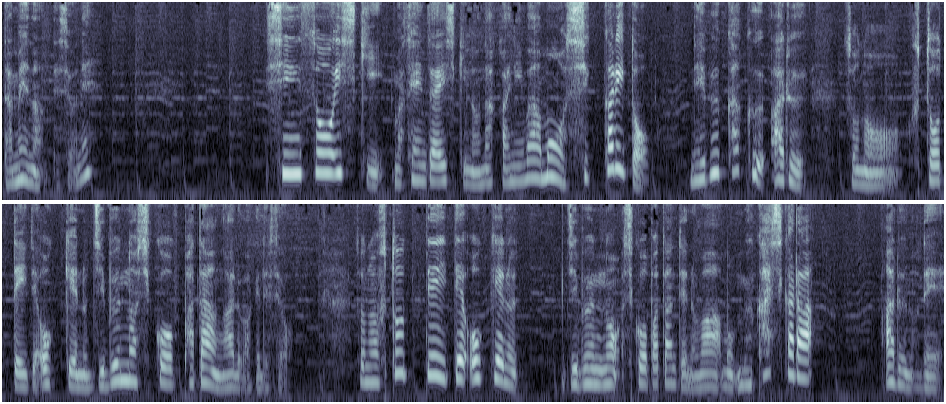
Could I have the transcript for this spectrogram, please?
ダメなんですよね。深層意識、まあ、潜在意識の中にはもうしっかりと根深くあるその太っていて OK の自分の思考パターンがあるわけですよ。その太っていて OK の自分の思考パターンっていうのはもう昔からあるので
